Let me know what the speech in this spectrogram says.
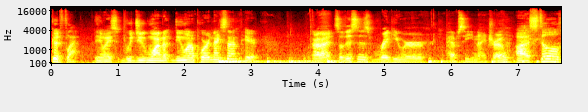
Good flat. Anyways, would you want to? Do you want to pour it next time? Here. all right, so this is regular Pepsi Nitro. Uh, still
